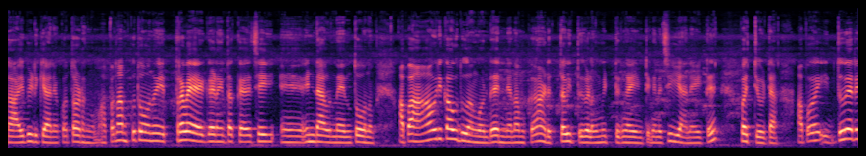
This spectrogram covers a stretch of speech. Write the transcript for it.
കായ് പിടിക്കാനൊക്കെ തുടങ്ങും. അപ്പോൾ നമുക്ക് തോന്നും എത്ര വേഗമാണ് ഇതൊക്കെ ചെയ് ഉണ്ടാവുന്നതെന്ന് തോന്നും. അപ്പോൾ ആ ഒരു കൗതുകം കൊണ്ട് തന്നെ നമുക്ക് അടുത്ത വിത്തുകളും വിട്ടും കഴിഞ്ഞിട്ട് ഇങ്ങനെ ചെയ്യാനായിട്ട് പറ്റൂ കേട്ടോ അപ്പോൾ ഇതുവരെ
